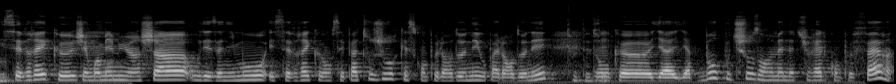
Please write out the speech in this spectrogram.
Et c'est vrai que j'ai moi-même eu un chat ou des animaux et c'est vrai qu'on ne sait pas toujours qu'est-ce qu'on peut leur donner ou pas leur donner. Donc euh, il y, a beaucoup de choses en remèdes naturels qu'on peut faire.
